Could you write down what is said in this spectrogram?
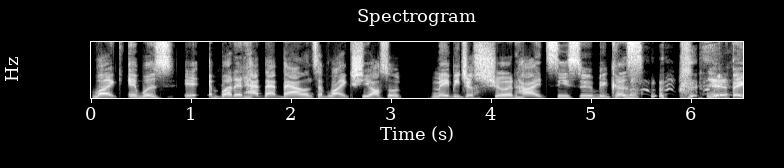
like it was, it, but it had that balance of like she also maybe just should hide Sisu because Yeah. if they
